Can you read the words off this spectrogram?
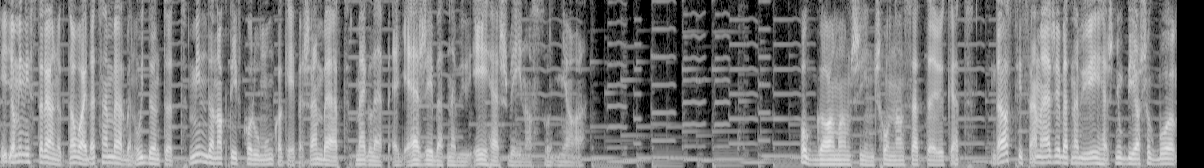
így a miniszterelnök tavaly decemberben úgy döntött, minden aktív korú munkaképes embert meglep egy Erzsébet nevű éhes vénasszonynal. Fogalmam sincs, honnan szedte őket, de azt hiszem Erzsébet nevű éhes nyugdíjasokból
